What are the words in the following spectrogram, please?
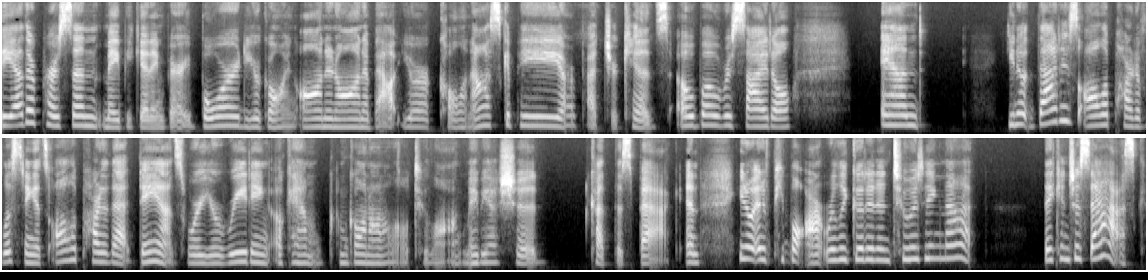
The other person may be getting very bored. You're going on and on about your colonoscopy or about your kid's oboe recital. And you know, that is all a part of listening. It's all a part of that dance where you're reading, okay, I'm, I'm going on a little too long. Maybe I should cut this back. And, you know, and if people aren't really good at intuiting that, they can just ask,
